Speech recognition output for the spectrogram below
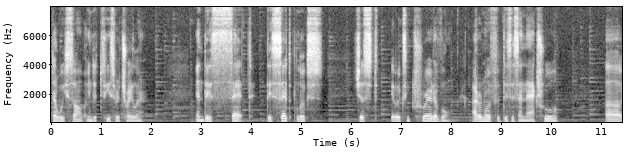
that we saw in the teaser trailer. And this set, this set looks just, it looks incredible. I don't know if this is an actual uh,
